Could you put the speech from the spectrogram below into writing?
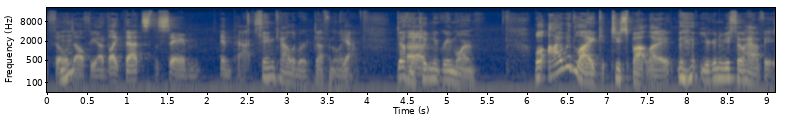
Philadelphia. Mm-hmm. Like that's the same impact. Same caliber, definitely. Yeah. Definitely Um, couldn't agree more. Well, I would like to spotlight. You're going to be so happy.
